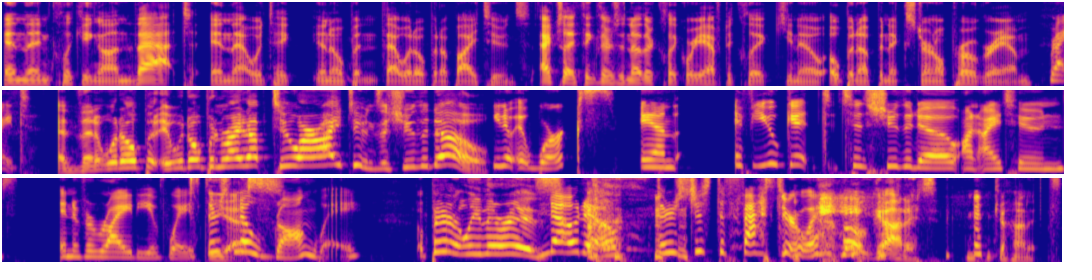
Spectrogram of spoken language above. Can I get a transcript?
and then clicking on that, and that would take an open that would open up iTunes. Actually, I think there's another click where you have to click, you know, open up an external program, Right. and then it would open it would open right up to our iTunes and shoe the dough. You know, it works. And if you get to shoe the dough on iTunes in a variety of ways, there's no wrong way. Apparently, there is. No, no. there's just a faster way. Oh, got it. got it.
